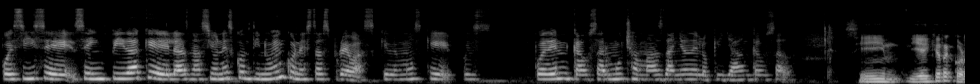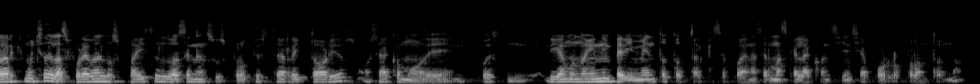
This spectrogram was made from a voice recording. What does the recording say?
pues sí se, se impida que las naciones continúen con estas pruebas, que vemos que pues pueden causar mucho más daño de lo que ya han causado. Sí, y hay que recordar que muchas de las pruebas los países lo hacen en sus propios territorios, o sea, como de, pues, digamos, no hay un impedimento total que se puedan hacer más que la conciencia por lo pronto, ¿no?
